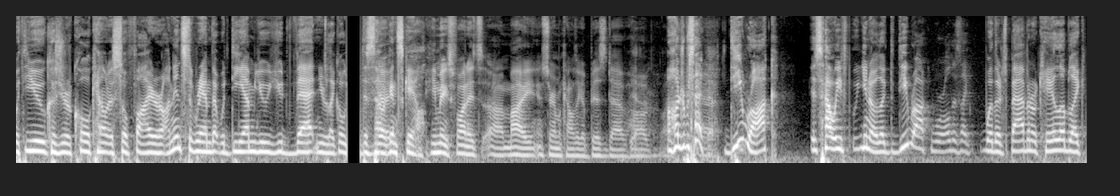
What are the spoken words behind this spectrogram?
with you because your Cole account is so fire on Instagram that would DM you, you'd vet, and you're like, oh, this is how it can scale. He makes fun. It's uh, my Instagram account is like a biz dev hub. Like, hundred percent. D Rock is how we, you know, like the D Rock world is like whether it's Babin or Caleb. Like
